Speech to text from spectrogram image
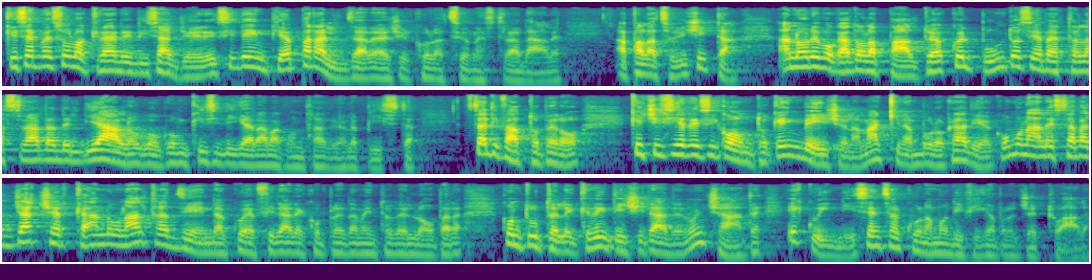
che serve solo a creare disagi ai residenti e a paralizzare la circolazione stradale. A Palazzo di Città hanno revocato l'appalto e a quel punto si è aperta la strada del dialogo con chi si dichiarava contrario alla pista. Sta di fatto però che ci si è resi conto che invece la macchina burocratica comunale stava già cercando un'altra azienda a cui affidare il completamento dell'opera, con tutte le criticità denunciate e quindi senza alcuna modifica progettuale.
